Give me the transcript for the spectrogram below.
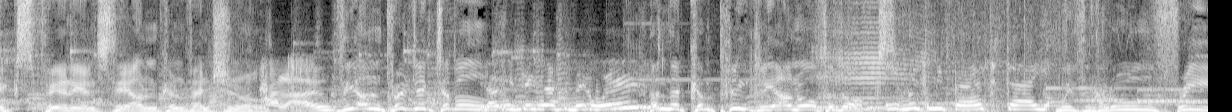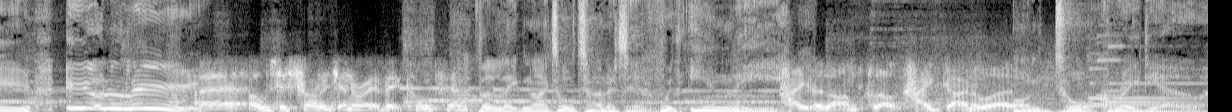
Experience the unconventional. Hello? The unpredictable. Don't you think that's a bit weird? And the completely unorthodox. It was my birthday. With rule free Iain Lee. Uh, I was just trying to generate a bit of content. The late night alternative with Iain Lee. Hate alarm clock, hate going to work. On Talk Radio.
